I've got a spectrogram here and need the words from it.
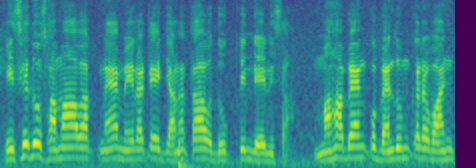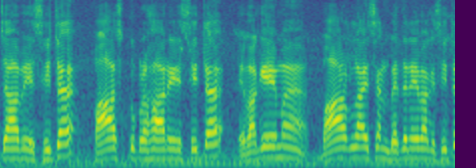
කිසිදු සමාවක් නැහැ මේ රටේ ජනතාව දුක් විඳේ නිසා. මහ බැංකු බැඳුම් කර වංචාවේ සිට පාස්කු ප්‍රහාරයේ සිට එවගේම බාර්ලයිසන් බෙදනේ වගේ සිට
